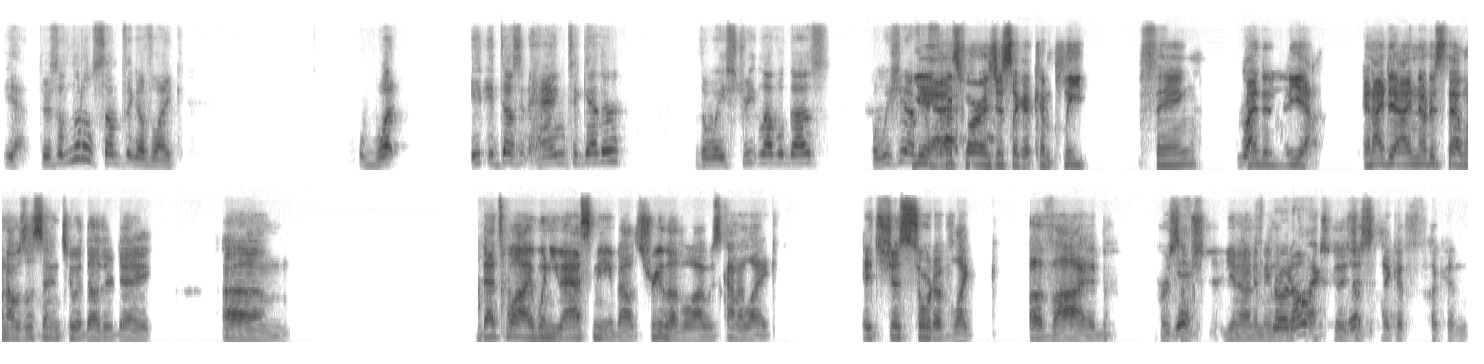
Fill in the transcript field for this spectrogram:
yeah, there's a little something of like what it, it doesn't hang together the way Street Level does, but we should have yeah as far as just like a complete thing Right. kind of yeah and i did i noticed that when i was listening to it the other day um that's why when you asked me about street level i was kind of like it's just sort of like a vibe or some shit, you know what i mean Throw like it it's on. actually Yep. just like a fucking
